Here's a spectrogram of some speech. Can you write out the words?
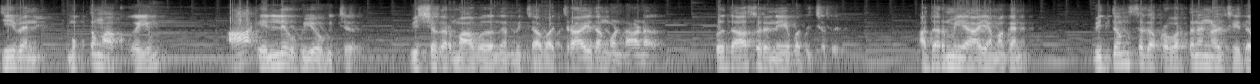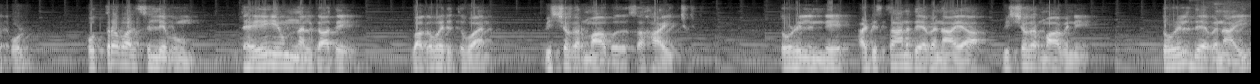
ജീവൻ മുക്തമാക്കുകയും ആ എല്ല് ഉപയോഗിച്ച് വിശ്വകർമാവ് നിർമ്മിച്ച വജ്രായുധം കൊണ്ടാണ് വൃതാസുരനെ വധിച്ചത്. അധർമ്മിയായ മകൻ വിധ്വംസക പ്രവർത്തനങ്ങൾ ചെയ്തപ്പോൾ പുത്രവാത്സല്യവും ദയയും നൽകാതെ വകവരുത്തുവാൻ വിശ്വകർമാവ് സഹായിച്ചു. തൊഴിലിന്റെ അടിസ്ഥാന ദേവനായ വിശ്വകർമാവിനെ തൊഴിൽ ദേവനായി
